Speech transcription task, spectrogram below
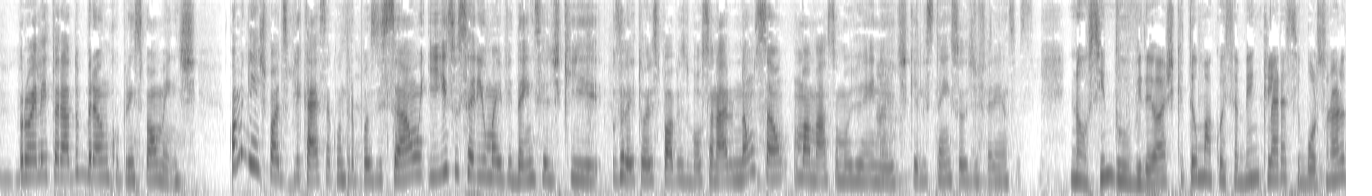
uhum. por um eleitorado branco, principalmente. Como que a gente pode explicar essa contraposição? E isso seria uma evidência de que os eleitores pobres do Bolsonaro não são uma massa homogênea, de que eles têm suas diferenças? Não, sem dúvida. Eu acho que tem uma coisa bem clara. Se Bolsonaro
